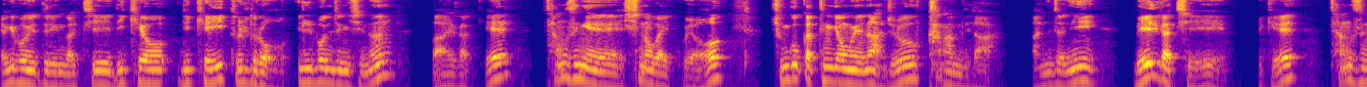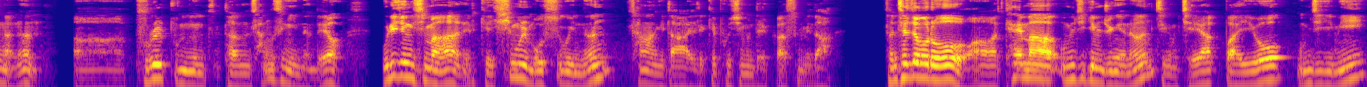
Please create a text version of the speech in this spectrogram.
여기 보여드린 같이 니케오, 니케이 둘드로 일본 증시는 빨갛게 상승의 신호가 있고요. 중국 같은 경우에는 아주 강합니다. 완전히 매일같이 이렇게 상승하는 어, 불을 뿜는 듯한 상승이 있는데요. 우리 증시만 이렇게 힘을 못 쓰고 있는 상황이다 이렇게 보시면 될 것 같습니다. 전체적으로 어, 테마 움직임 중에는 지금 제약바이오 움직임이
